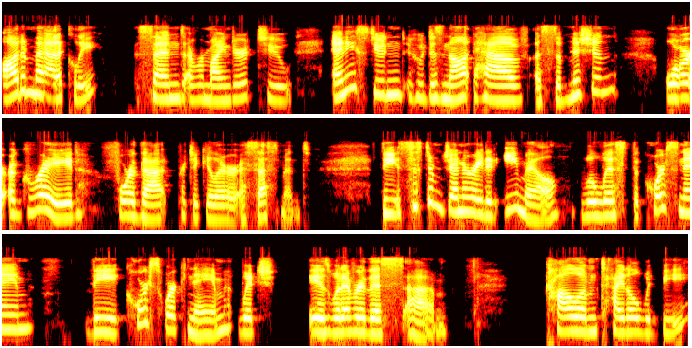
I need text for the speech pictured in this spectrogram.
automatically send a reminder to any student who does not have a submission or a grade for that particular assessment. The system-generated email will list the course name, the coursework name, which is whatever this um, column title would be,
